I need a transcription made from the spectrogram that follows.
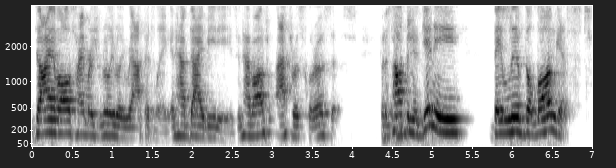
die of Alzheimer's really, really rapidly and have diabetes and have atherosclerosis. But in Papua New Guinea, they live the longest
